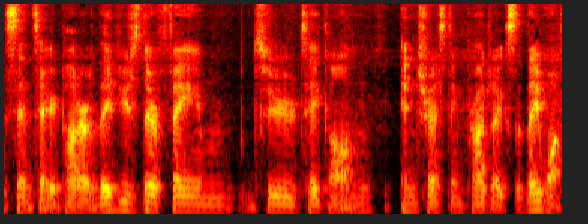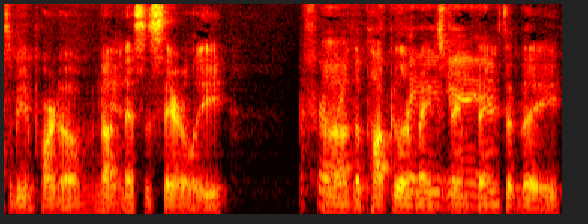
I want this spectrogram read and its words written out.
since Harry Potter. They've used their fame to take on interesting projects that they want to be a part of, not Yeah. necessarily For uh, like, the popular fame, mainstream yeah, yeah. things that they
